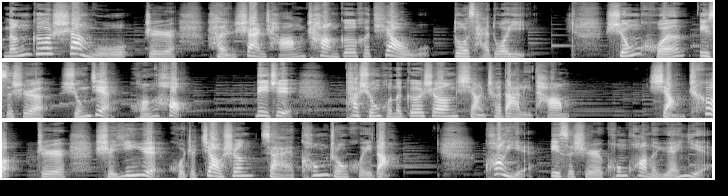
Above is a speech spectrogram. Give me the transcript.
能歌善舞，指很擅长唱歌和跳舞，多才多艺。雄浑意思是雄健、浑厚。例句：他雄浑的歌声响彻大礼堂。响彻指使音乐或者叫声在空中回荡。旷野意思是空旷的原野。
